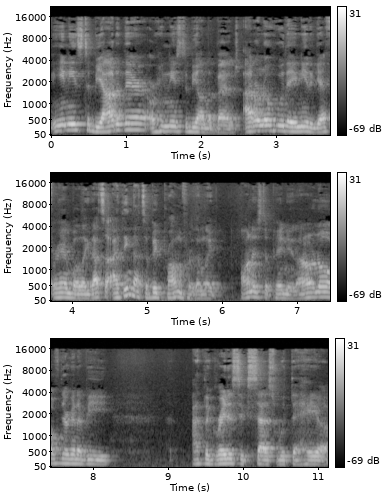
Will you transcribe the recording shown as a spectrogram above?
he needs to be out of there or he needs to be on the bench. I don't know who they need to get for him, but like that's a, I think that's a big problem for them. Like, honest opinion, I don't know if they're gonna be at the greatest success with De Gea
